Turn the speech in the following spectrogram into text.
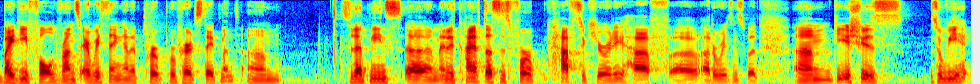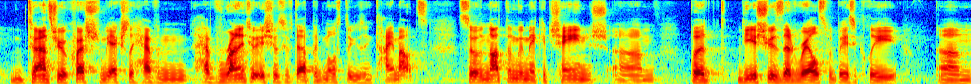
by default, runs everything in a pre- prepared statement. Um, so that means, um, and it kind of does this for half security, half uh, other reasons. But um, the issue is, so we, to answer your question, we actually haven't have run into issues with that, but mostly using timeouts. So not when we make a change, um, but the issue is that Rails would basically um,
